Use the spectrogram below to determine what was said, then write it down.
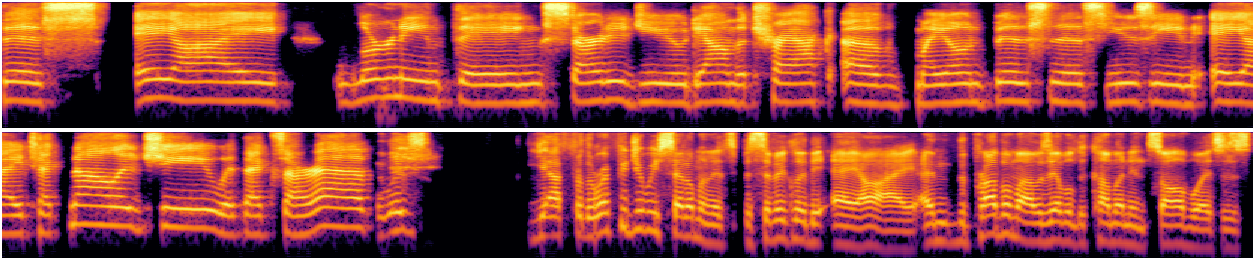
this AI Mm-hmm. learning thing, started you down the track of my own business using AI technology with XRF? it was. Yeah, for the refugee resettlement, it's specifically the AI. And the problem I was able to come in and solve was is,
